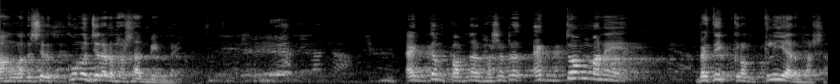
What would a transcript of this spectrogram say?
বাংলাদেশের কোন জেলার ভাষার মিল নাই। একদম পাবনার ভাষাটা একদম মানে ব্যতিক্রম ক্লিয়ার ভাষা।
